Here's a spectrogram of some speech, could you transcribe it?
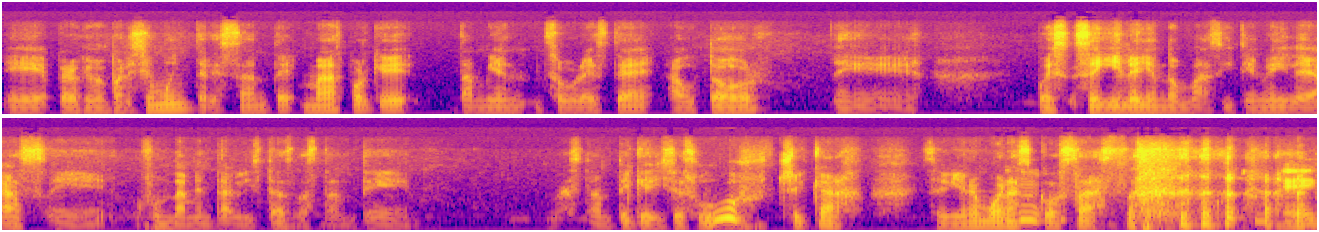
eh, pero que me pareció muy interesante, más porque también sobre este autor, eh, pues seguí leyendo más y tiene ideas eh, fundamentalistas bastante, bastante que dices, uff, chica, se vienen buenas cosas.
